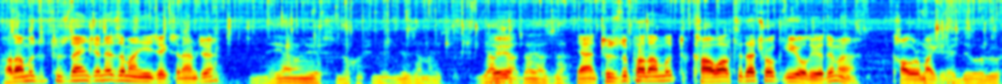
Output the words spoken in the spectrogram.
Palamudu tuzlayınca ne zaman yiyeceksin amca? Ne yanılıyorsun da koşun ne zaman istiyorsun? Evet. Yaza da yaza. Yani tuzlu palamut kahvaltıda çok iyi oluyor değil mi? Kavurma gibi. Öde olur.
